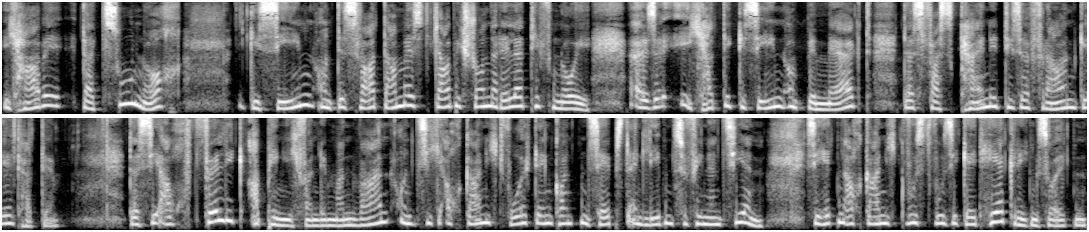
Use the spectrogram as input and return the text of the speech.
ich habe dazu noch gesehen und das war damals, glaube ich, schon relativ neu. Also ich hatte gesehen und bemerkt, dass fast keine dieser Frauen Geld hatte dass sie auch völlig abhängig von dem Mann waren und sich auch gar nicht vorstellen konnten, selbst ein Leben zu finanzieren. Sie hätten auch gar nicht gewusst, wo sie Geld herkriegen sollten.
